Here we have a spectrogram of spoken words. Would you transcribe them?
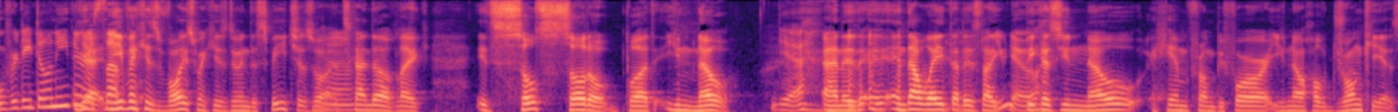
overly done either. yeah It's and even his voice when he's doing the speech as well it's kind of like it's so subtle but you know yeah. and it, in that way that is like You know. because you know him from before you know how drunk he is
